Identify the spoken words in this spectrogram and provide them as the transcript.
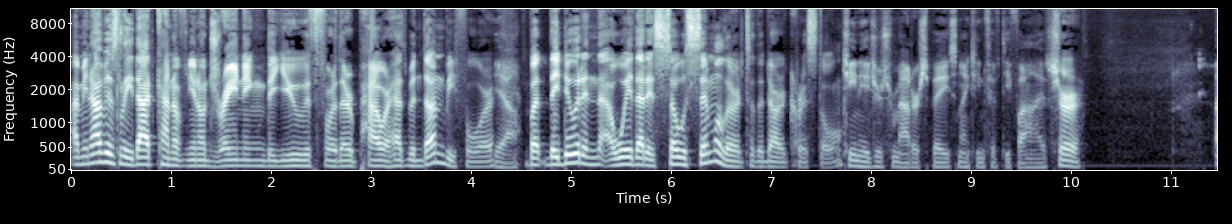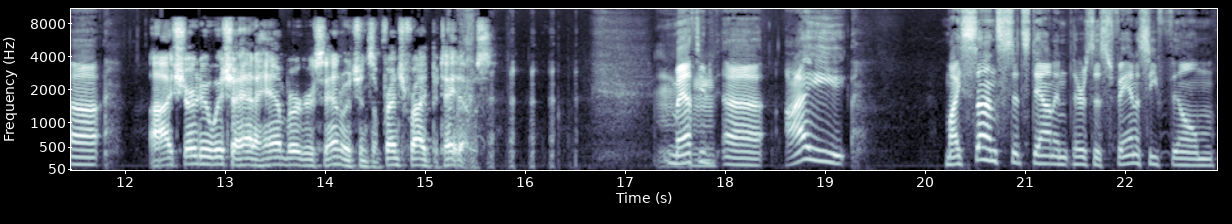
I mean, obviously, that kind of you know draining the youth for their power has been done before. Yeah. But they do it in a way that is so similar to the Dark Crystal. Teenagers from Outer Space, 1955. Sure. Uh, I sure do wish I had a hamburger sandwich and some French fried potatoes. Matthew, uh, I My son sits down and there's this fantasy film.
